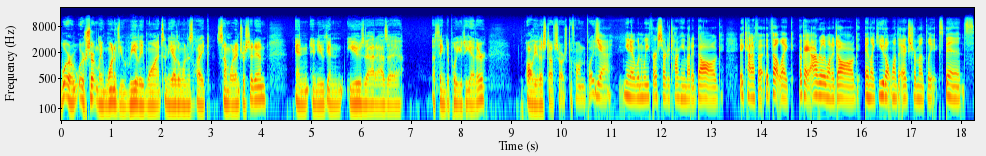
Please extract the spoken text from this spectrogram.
or, or certainly one of you really wants and the other one is like somewhat interested in and and you can use that as a a thing to pull you together all the other stuff starts to fall into place. Yeah. You know, when we first started talking about a dog, it kind of felt, it felt like, okay, I really want a dog and like you don't want the extra monthly expense.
